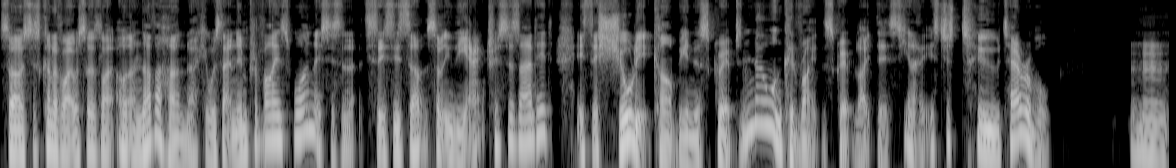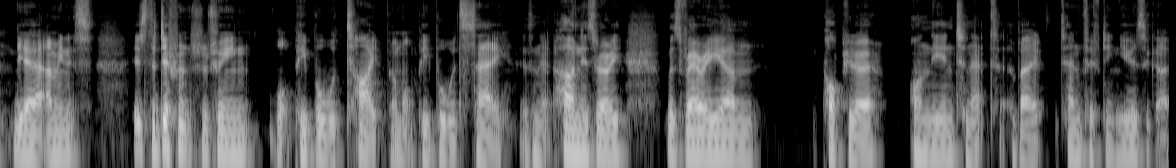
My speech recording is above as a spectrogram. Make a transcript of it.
So I was just kind of like, was, I was like, oh, another hun. Okay, was that an improvised one? Is this, an, is this something the actress has added? Is this surely it can't be in the script? No one could write the script like this. You know, it's just too terrible. Mm, yeah, I mean, it's it's the difference between what people would type and what people would say, isn't it? Hun is very was very um, popular on the internet about 10, 15 years ago,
